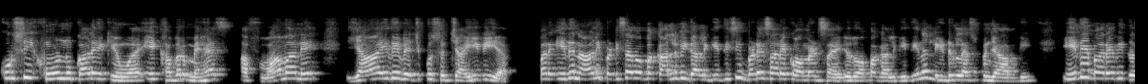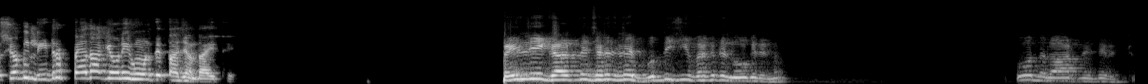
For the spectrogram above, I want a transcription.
ਕੁਰਸੀ ਖੋਣ ਨੂੰ ਕਾਲੇ ਕਿਉਂ ਆ? ਇਹ ਖਬਰ ਮਹਿਜ਼ ਅਫਵਾਹਾਂ ਨੇ ਜਾਂ ਇਹਦੇ ਵਿੱਚ ਕੋਈ ਸੱਚਾਈ ਵੀ ਆ? ਪਰ ਇਹਦੇ ਨਾਲ ਹੀ ਪੱਟੀ ਸਾਹਿਬ, ਆਪਾਂ ਕੱਲ ਵੀ ਗੱਲ ਕੀਤੀ ਸੀ, ਬੜੇ ਸਾਰੇ ਕਮੈਂਟਸ ਆਏ ਜਦੋਂ ਆਪਾਂ ਗੱਲ ਕੀਤੀ ਨਾ ਲੀਡਰਲੈਸ ਪੰਜਾਬ ਦੀ। ਇਹਦੇ ਬਾਰੇ ਵੀ ਦੱਸਿਓ ਵੀ ਲੀਡਰ ਪੈਦਾ ਕਿਉਂ ਨਹੀਂ ਹੋਣ ਦਿੱਤਾ ਜਾਂਦਾ ਇੱਥੇ? ਪਹਿਲੀ ਗੱਲ ਤੇ ਜਿਹੜੇ ਜਿਹੜੇ ਬੁੱਧੀਜੀਵ ਵਰਗ ਦੇ ਲੋਕ ਨੇ ਨਾ, ਉਹ ਨਲਾਰ ਨੇ ਦੇ ਵਿੱਚ।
